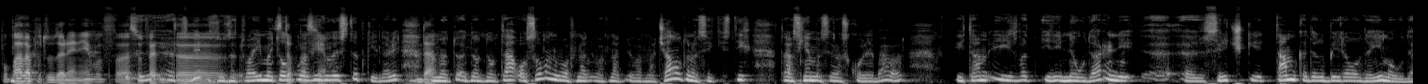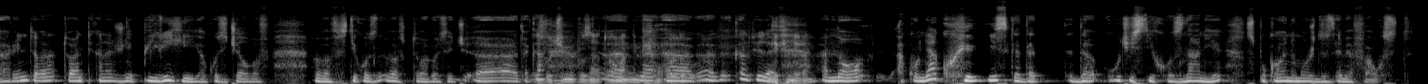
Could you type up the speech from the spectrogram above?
попада да. под ударение в съответната Разбира се, затова има и толкова видове стъпки. Нали? Да. Но, но, но, но особено в, в, в, в началото на всеки стих, тази схема се разколебава и там идват и неударени е, е, срички, там където би трябвало да има ударени, това, това е така наречени пирихи, ако си чел в, в, стихо, в това, което си чел. Звучи ми познато, ама не бих могъл да Както и да е. Но ако някой иска да да учи стихознание, спокойно може да вземе Фауст.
